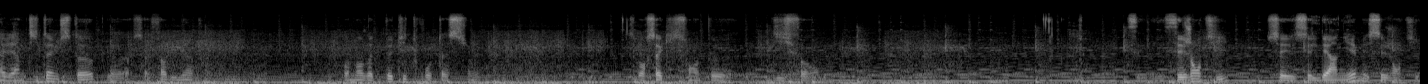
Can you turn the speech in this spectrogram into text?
Allez, un petit time stop, là, ça va faire du bien. Pendant votre petite rotation. C'est pour ça qu'ils sont un peu difformes. C'est gentil. C'est le dernier, mais c'est gentil.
